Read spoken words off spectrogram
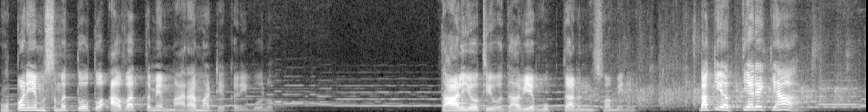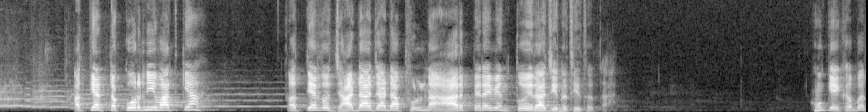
હું પણ એમ સમજતો હતો, આ વાત તમે મારા માટે કરી બોલો. તાળીઓથી વધાવીએ મુક્તાનંદ સ્વામીને. બાકી અત્યારે ક્યાં? અત્યારે ટકોરની વાત ક્યાં? અત્યારે તો જાડા જાડા ફૂલના હાર પહેરાવીએ ને તોય રાજી નથી થતા. હું કે ખબર?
